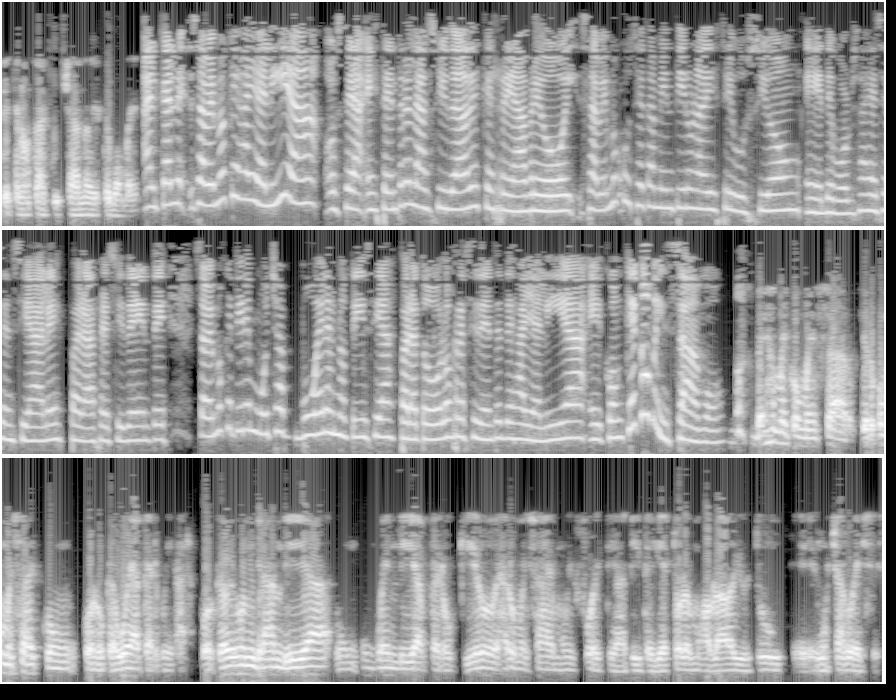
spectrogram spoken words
que nos están escuchando en este momento. Alcalde, sabemos que Jayalía, o sea, está entre las ciudades que reabre hoy. Sabemos que usted también tiene una distribución eh, de bolsas esenciales para residentes. Sabemos que tiene muchas buenas noticias para todos los residentes de Jayalía. Eh, ¿Con qué comenzamos? Déjame comenzar. Quiero comenzar con, con lo que voy a terminar, porque hoy es un gran día un, buen día, pero quiero dejar un mensaje muy fuerte a ti, y esto lo hemos hablado en YouTube eh, muchas veces.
